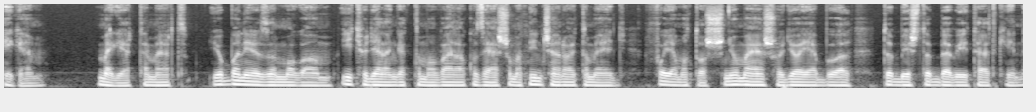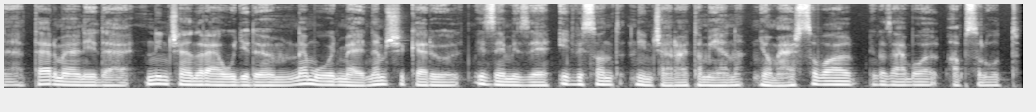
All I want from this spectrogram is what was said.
igen, megérte, mert jobban érzem magam, így, hogy elengedtem a vállalkozásomat, nincsen rajtam egy folyamatos nyomás, hogy jaj, ebből több és több bevételt kéne termelni, de nincsen rá úgy időm, nem úgy megy, nem sikerül, izé-mizé, így viszont nincsen rajta milyen nyomás, szóval igazából abszolút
